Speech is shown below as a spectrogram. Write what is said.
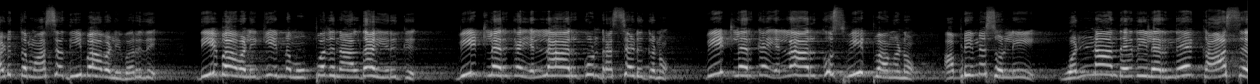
அடுத்த மாதம் தீபாவளி வருது. தீபாவளிக்கு இன்னும் முப்பது நாள் தான் இருக்கு. வீட்டில் இருக்க எல்லாருக்கும் ட்ரெஸ் எடுக்கணும். வீட்டில் இருக்க எல்லாருக்கும் ஸ்வீட் வாங்கணும். அப்படின்னு சொல்லி ஒன்னாம் தேதியில இருந்தே காசை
